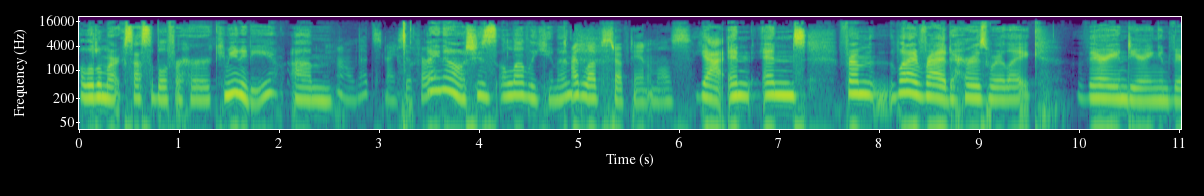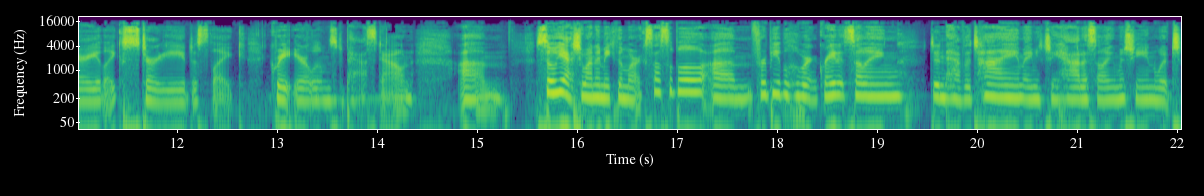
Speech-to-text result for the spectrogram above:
a little more accessible for her community. Um, Oh, that's nice of her. I know she's a lovely human. I love stuffed animals. Yeah, and and from what I've read, hers were like very endearing and very like sturdy, just like great heirlooms to pass down. Um, so yeah, she wanted to make them more accessible um, for people who weren't great at sewing, didn't have the time. I mean, she had a sewing machine, which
